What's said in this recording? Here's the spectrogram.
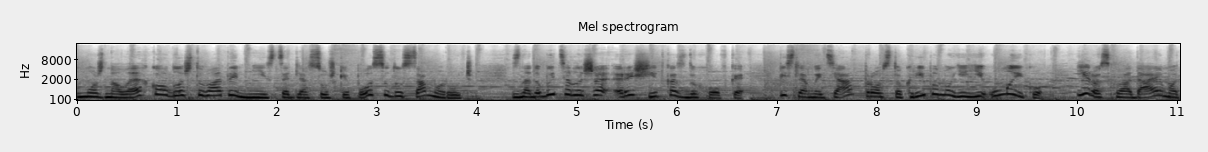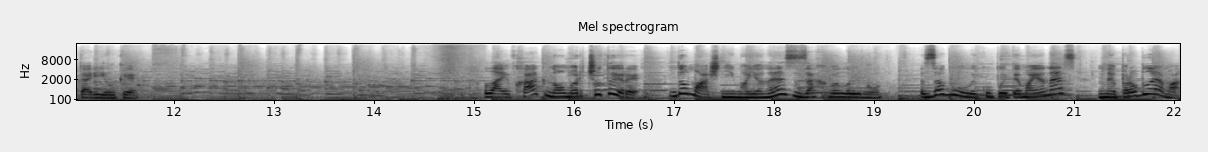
можна легко облаштувати місце для сушки посуду саморуч. Знадобиться лише решітка з духовки. Після миття просто кріпимо її у мийку і розкладаємо тарілки. Лайфхак номер 4 Домашній майонез за хвилину. Забули купити майонез? Не проблема.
